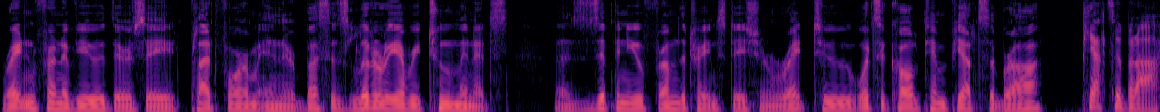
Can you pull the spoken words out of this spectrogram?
right in front of you, there's a platform, and there are buses literally every two minutes uh, zipping you from the train station right to what's it called, Tim? Piazza Bra? Piazza Bra.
